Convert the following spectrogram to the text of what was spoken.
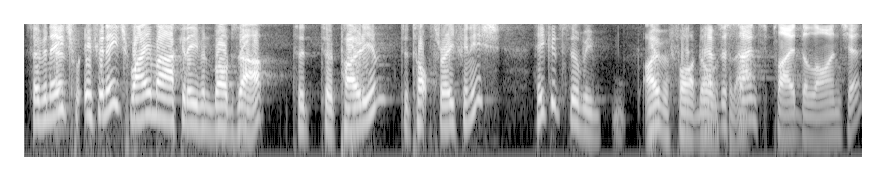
So if an each if an each way market even bobs up to, to podium to top three finish, he could still be over five dollars. Have dollars the for Saints played the Lions yet?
